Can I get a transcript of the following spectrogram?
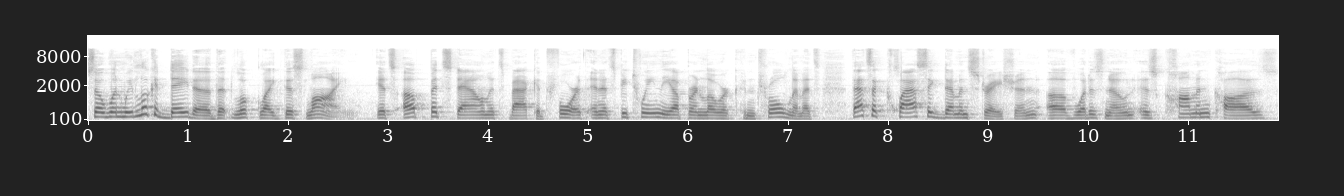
So when we look at data that look like this line, it's up, it's down, it's back and forth, and it's between the upper and lower control limits. That's a classic demonstration of what is known as common cause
